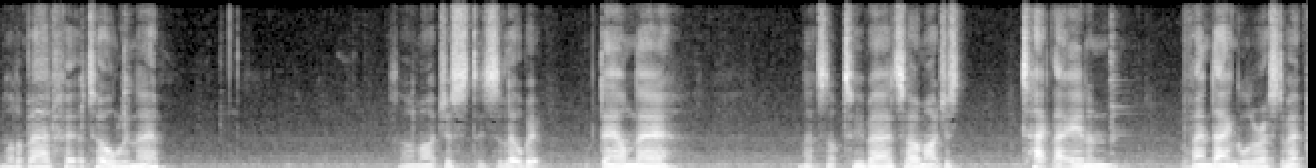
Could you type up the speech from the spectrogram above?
Not a bad fit at all in there. So I might just, it's a little bit down there. That's not too bad. So I might just tack that in and fandangle the rest of it.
